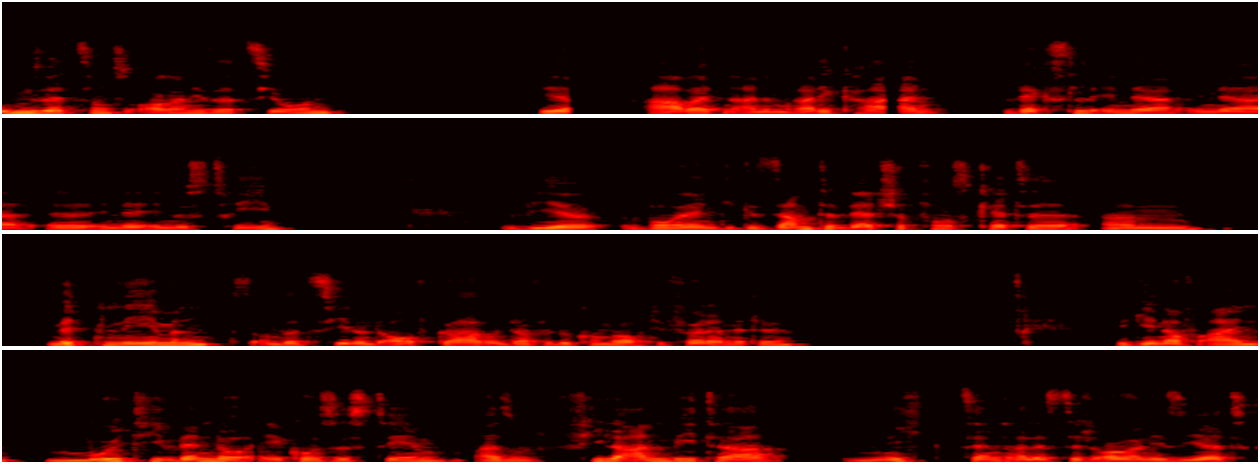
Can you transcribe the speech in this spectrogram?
Umsetzungsorganisation. Wir arbeiten an einem radikalen Wechsel in der, in der, äh, in der Industrie. Wir wollen die gesamte Wertschöpfungskette ähm, mitnehmen. Das ist unser Ziel und Aufgabe und dafür bekommen wir auch die Fördermittel. Wir gehen auf ein Multi-Vendor-Ökosystem, also viele Anbieter, nicht zentralistisch organisiert,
